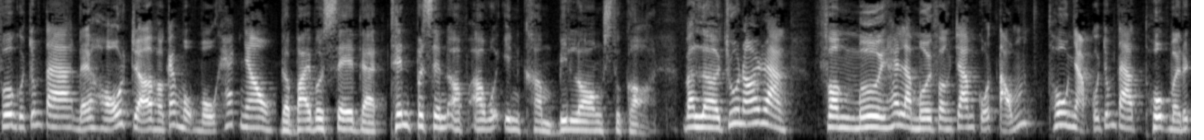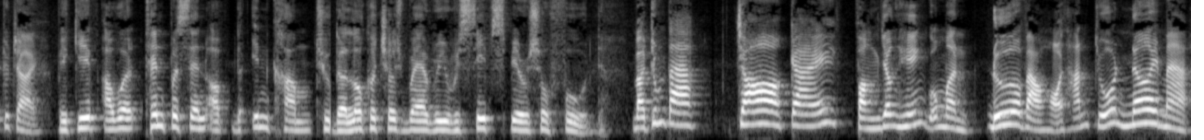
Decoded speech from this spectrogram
phương của chúng ta để hỗ trợ vào các mục vụ khác nhau. The Bible says that 10% of our income belongs to God. Và lời Chúa nói rằng phần 10 hay là 10% của tổng thu nhập của chúng ta thuộc về Đức Chúa Trời. We give our 10% of the income to the local church where we receive spiritual food. Và chúng ta cho cái phần dân hiến của mình đưa vào hội thánh Chúa nơi mà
